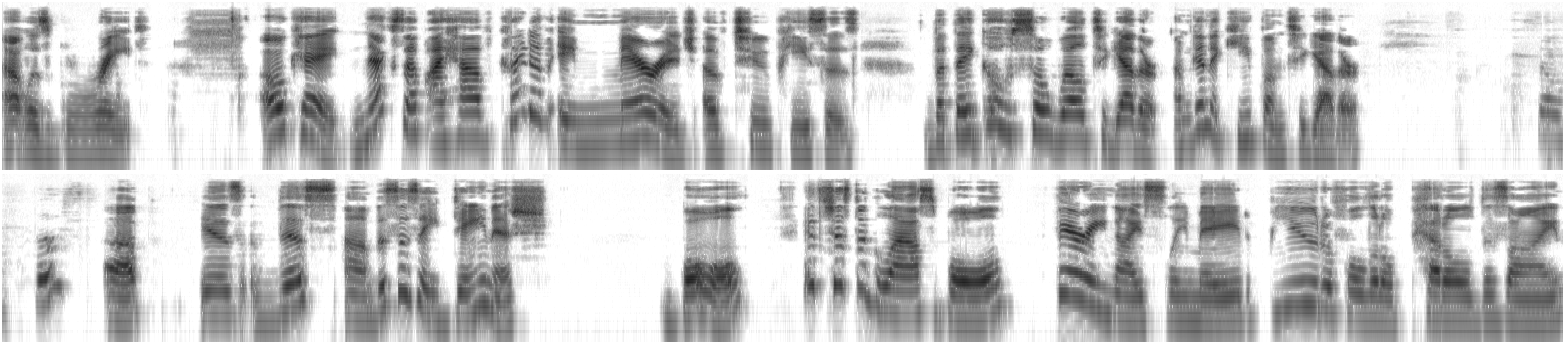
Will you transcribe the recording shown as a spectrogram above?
That was great. Okay, next up, I have kind of a marriage of two pieces, but they go so well together. I'm going to keep them together. So first up is this. Um, this is a Danish bowl. It's just a glass bowl very nicely made, beautiful little petal design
